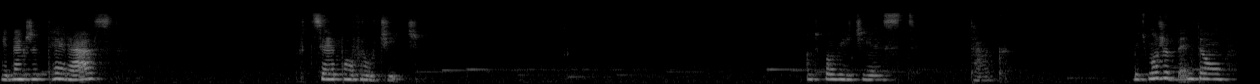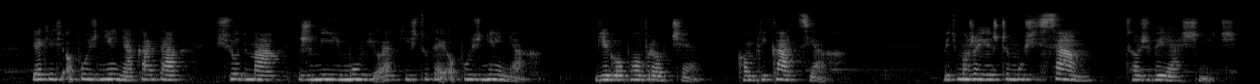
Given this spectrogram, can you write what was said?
Jednakże teraz chce powrócić. Odpowiedź jest tak. Być może będą jakieś opóźnienia. Karta siódma żmi mówi o jakichś tutaj opóźnieniach w jego powrocie, komplikacjach. Być może jeszcze musi sam coś wyjaśnić.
